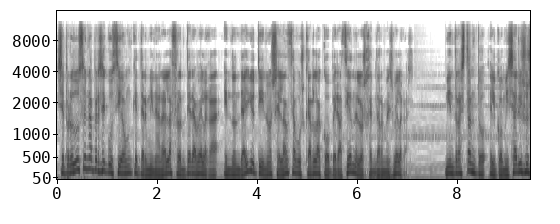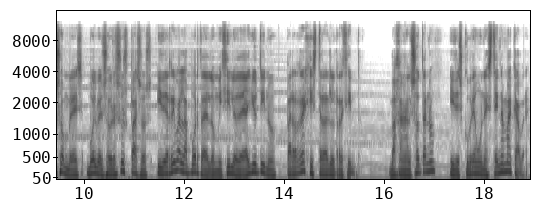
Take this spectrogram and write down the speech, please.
Se produce una persecución que terminará en la frontera belga en donde Ayutino se lanza a buscar la cooperación de los gendarmes belgas. Mientras tanto, el comisario y sus hombres vuelven sobre sus pasos y derriban la puerta del domicilio de Ayutino para registrar el recinto. Bajan al sótano y descubren una escena macabra.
